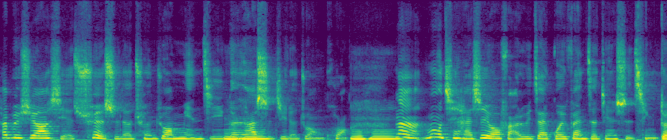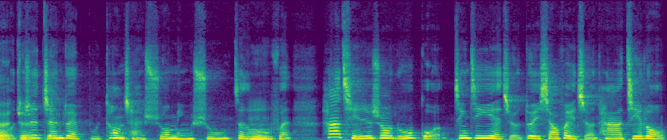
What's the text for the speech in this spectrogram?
他必须要写确实的权状面积跟他实际的状况。嗯，那目前还是有法律在规范这件事情的，对，就是针对不动产说明书这个部分，他其实说，如果经纪业者对消费者他揭露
